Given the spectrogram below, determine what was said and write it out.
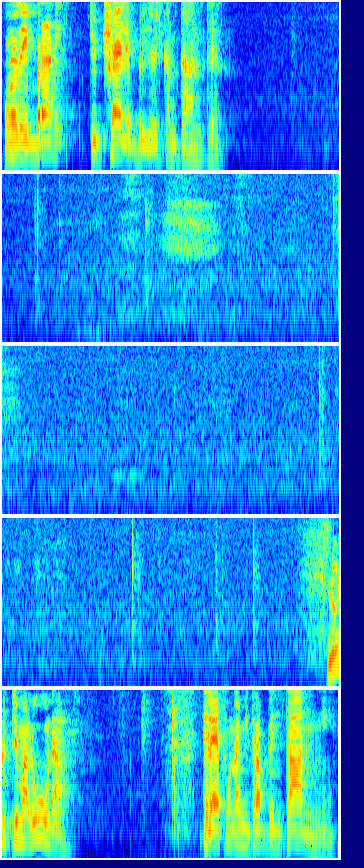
Uno dei brani più celebri del cantante. L'ultima luna telefonami tra vent'anni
